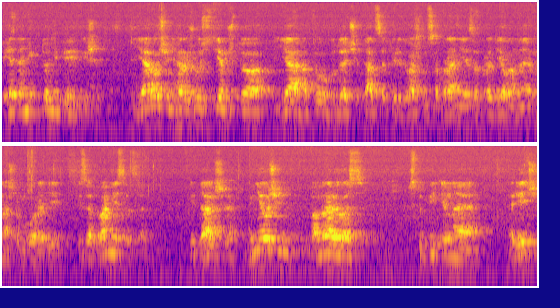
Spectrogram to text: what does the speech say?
и это никто не перепишет. Я очень горжусь тем, что я готов буду отчитаться перед вашим собранием за проделанное в нашем городе и за два месяца, и дальше. Мне очень понравилась вступительная речь,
